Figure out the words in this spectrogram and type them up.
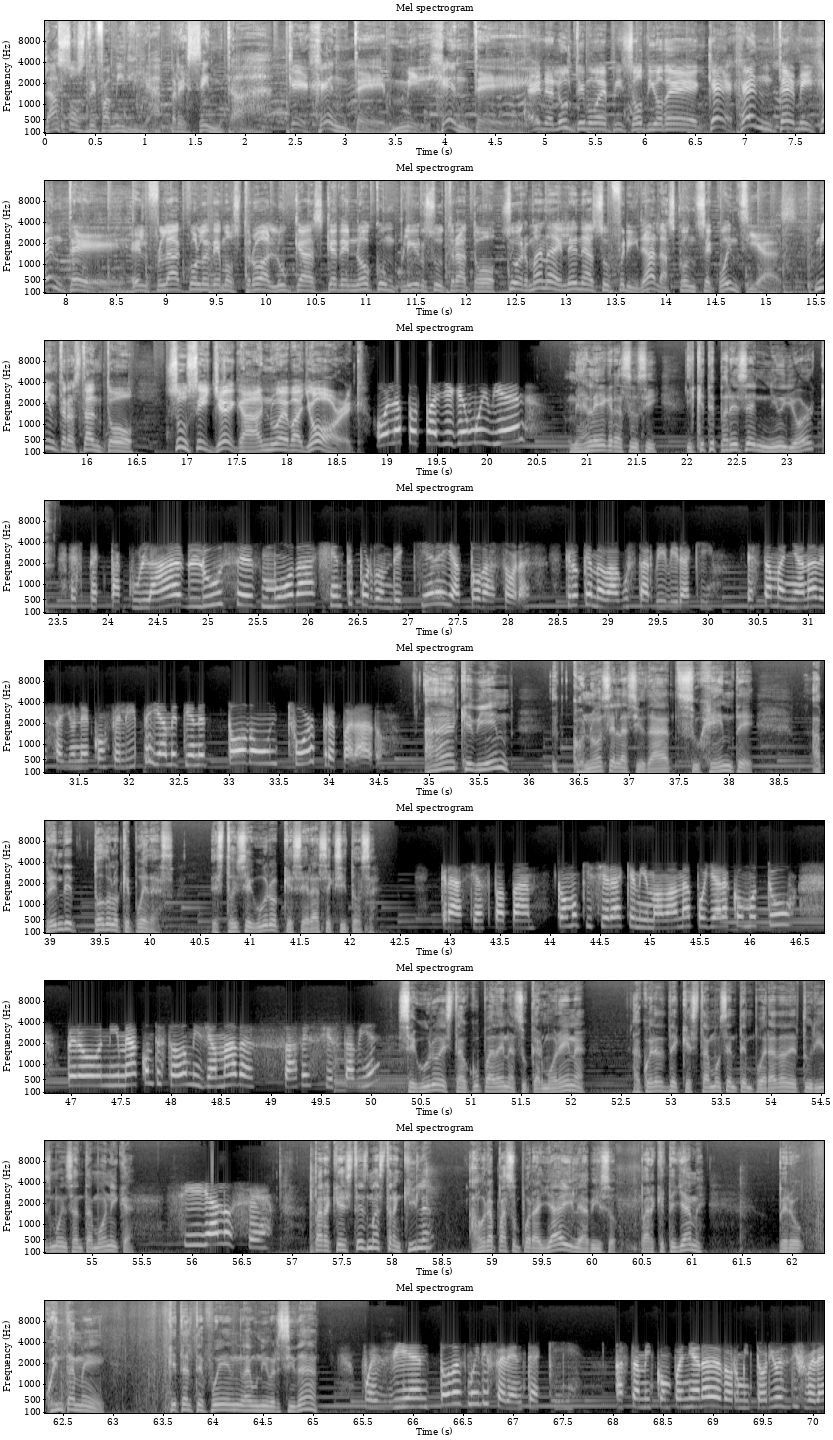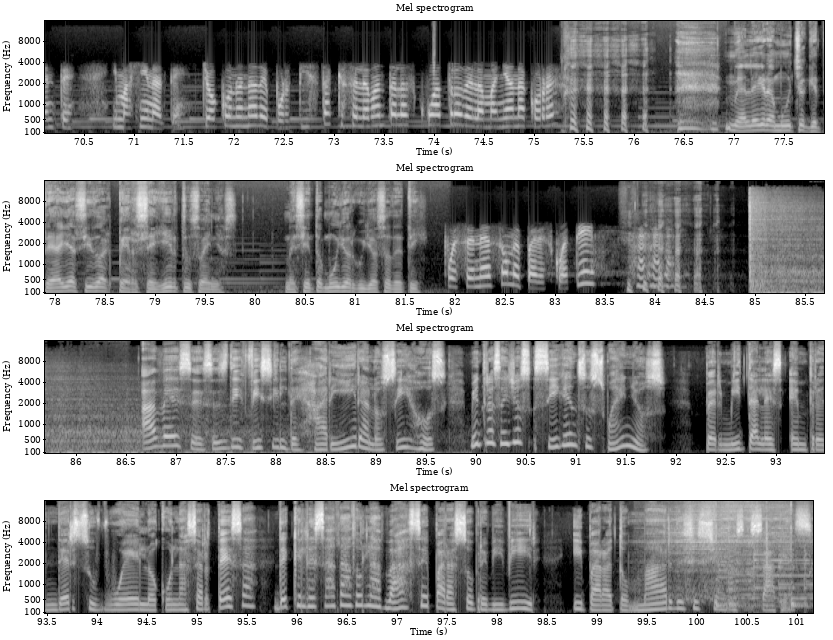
Lazos de Familia presenta ¡Qué gente, mi gente! En el último episodio de ¡Qué gente, mi gente! El flaco le demostró a Lucas que de no cumplir su trato, su hermana Elena sufrirá las consecuencias. Mientras tanto, Susie llega a Nueva York. Hola papá, llegué muy bien. Me alegra, Susie. ¿Y qué te parece New York? Espectacular, luces, moda, gente por donde quiere y a todas horas. Creo que me va a gustar vivir aquí. Esta mañana desayuné con Felipe y ya me tiene todo un tour preparado. Ah, qué bien. Conoce la ciudad, su gente. Aprende todo lo que puedas. Estoy seguro que serás exitosa. Gracias, papá. Como quisiera que mi mamá me apoyara como tú, pero ni me ha contestado mis llamadas. ¿Sabes si está bien? Seguro está ocupada en azúcar morena. Acuérdate que estamos en temporada de turismo en Santa Mónica. Sí, ya lo sé. Para que estés más tranquila, ahora paso por allá y le aviso, para que te llame. Pero cuéntame, ¿qué tal te fue en la universidad? Pues bien, todo es muy diferente aquí. Hasta mi compañera de dormitorio es diferente. Imagínate, yo con una deportista que se levanta a las 4 de la mañana a correr. Me alegra mucho que te hayas ido a perseguir tus sueños. Me siento muy orgulloso de ti. Pues eso me parezco a ti. A veces es difícil dejar ir a los hijos mientras ellos siguen sus sueños. Permítales emprender su vuelo con la certeza de que les ha dado la base para sobrevivir y para tomar decisiones sabias.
